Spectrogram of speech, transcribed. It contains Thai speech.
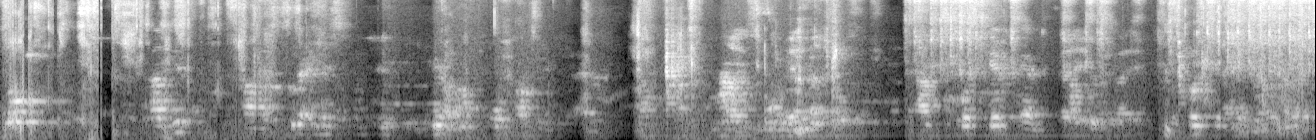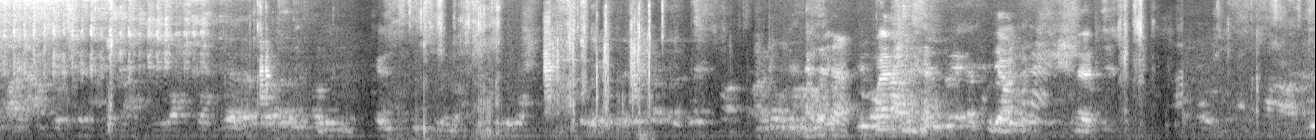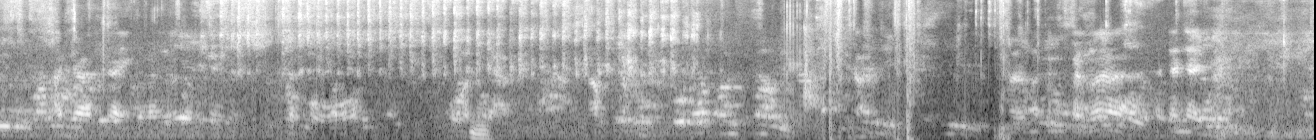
So, uh, this, uh, so that is, you know, ยงกันมาเดี๋ยวเดี๋ยวอาจารย์ใหญ่กำลังมา ดูกันว่าอาจารย์ใหญ่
